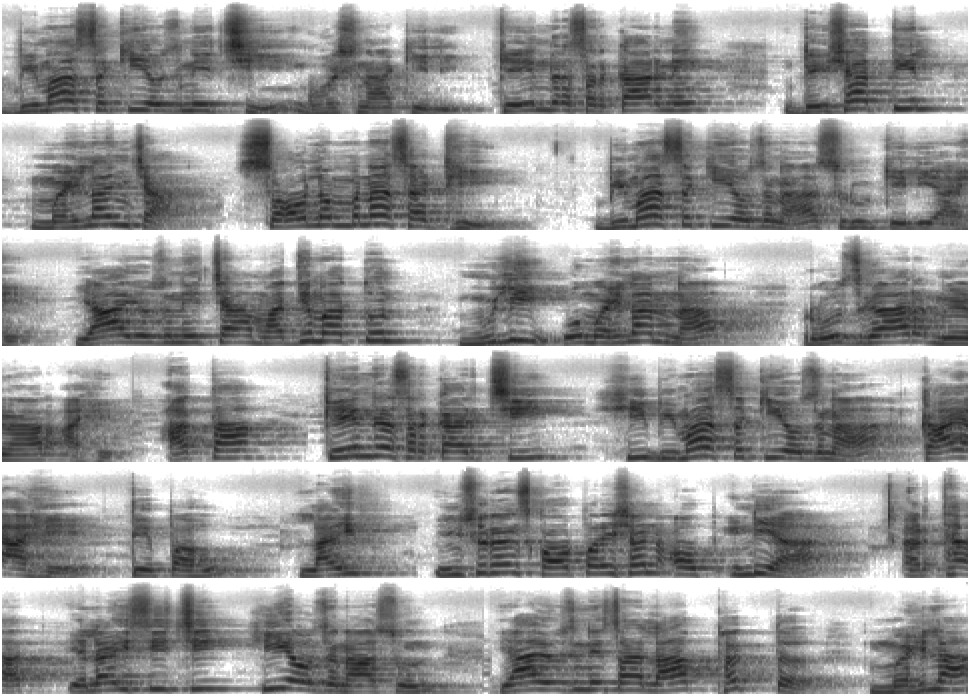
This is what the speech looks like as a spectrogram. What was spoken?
विमा सखी योजनेची घोषणा केली. केंद्र सरकारने देशातील महिलांच्या स्वावलंबनासाठी विमा सखी योजना सुरू केली आहे. या योजनेच्या माध्यमातून मुली व महिलांना रोजगार मिळणार आहे. आता केंद्र सरकारची ही विमा सखी योजना काय आहे ते पाहू. Life insurance corporation of India अर्थात एल आय सीची ही योजना असून या योजनेचा लाभ फक्त महिला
